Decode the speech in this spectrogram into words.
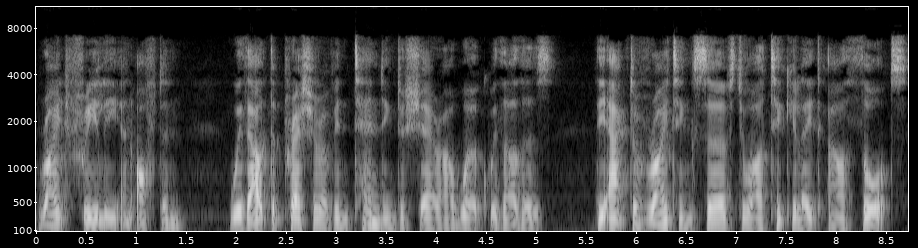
write freely and often, without the pressure of intending to share our work with others. The act of writing serves to articulate our thoughts,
